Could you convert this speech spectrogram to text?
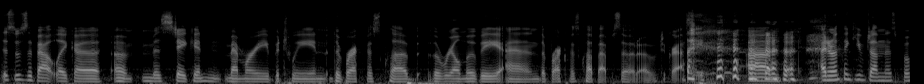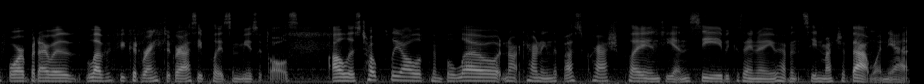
This was about like a, a mistaken memory between The Breakfast Club, the real movie, and the Breakfast Club episode of Degrassi. um, I don't think you've done this before, but I would love if you could rank Degrassi plays and musicals. I'll list hopefully all of them below, not counting the bus crash play in DNC because I know you haven't seen much of that one yet.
